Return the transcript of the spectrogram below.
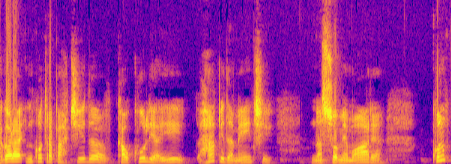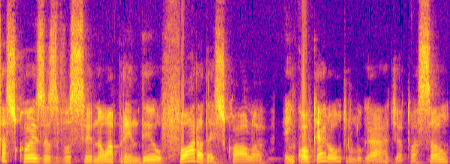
Agora, em contrapartida, calcule aí rapidamente na sua memória quantas coisas você não aprendeu fora da escola, em qualquer outro lugar de atuação,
